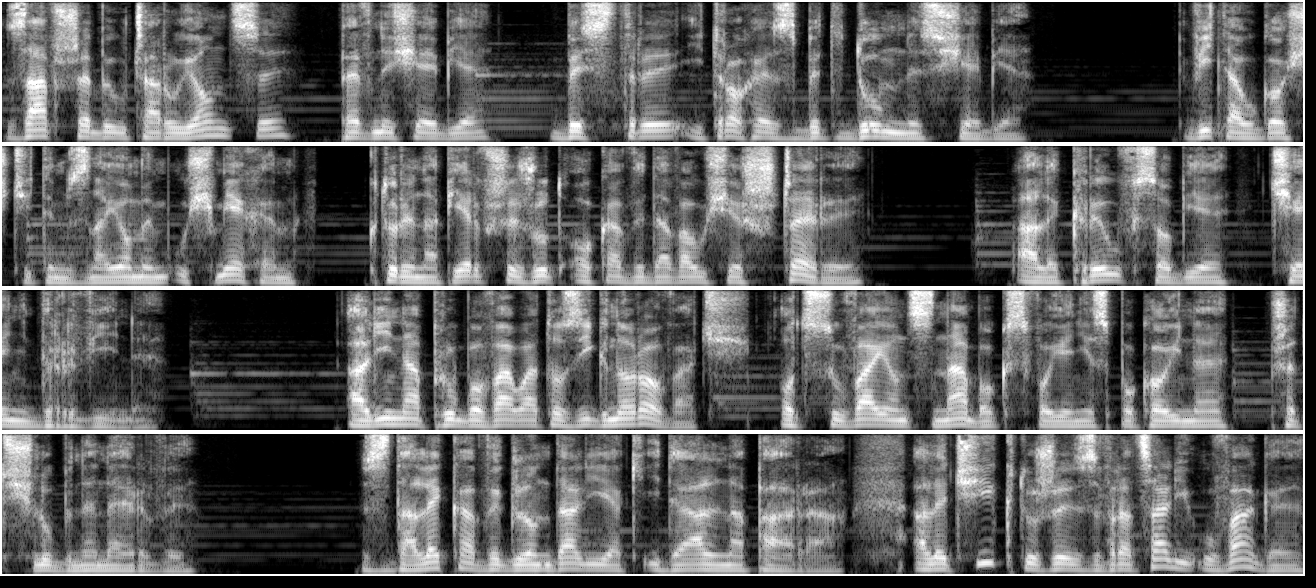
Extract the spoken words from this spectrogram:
Zawsze był czarujący, pewny siebie, bystry i trochę zbyt dumny z siebie. Witał gości tym znajomym uśmiechem, który na pierwszy rzut oka wydawał się szczery, ale krył w sobie cień drwiny. Alina próbowała to zignorować, odsuwając na bok swoje niespokojne, przedślubne nerwy. Z daleka wyglądali jak idealna para, ale ci, którzy zwracali uwagę,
